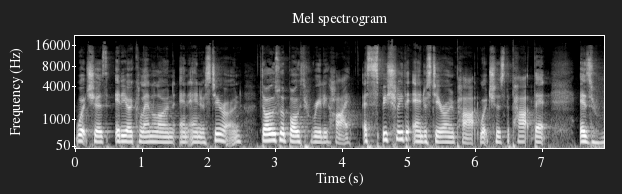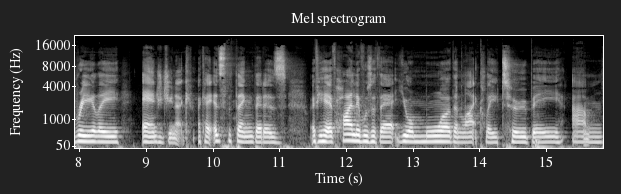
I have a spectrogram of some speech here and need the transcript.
which is etiocholanolone and androsterone, those were both really high. Especially the androsterone part, which is the part that is really androgenic. Okay, it's the thing that is, if you have high levels of that, you're more than likely to be um,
